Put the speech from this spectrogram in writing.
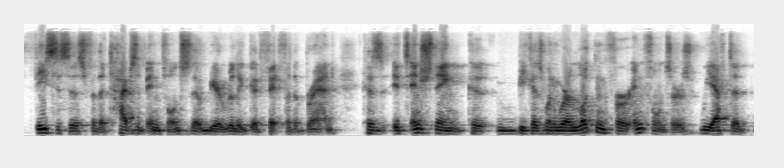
theses for the types of influencers that would be a really good fit for the brand. Because it's interesting because when we're looking for influencers, we have to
